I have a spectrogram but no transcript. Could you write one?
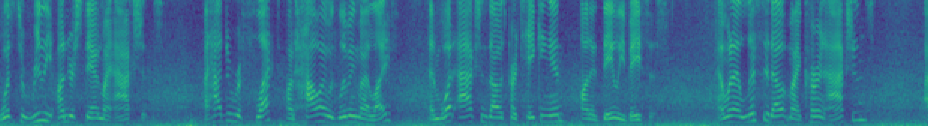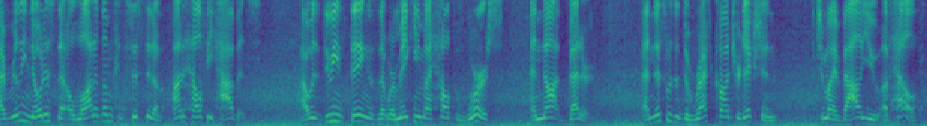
was to really understand my actions. I had to reflect on how I was living my life and what actions I was partaking in on a daily basis. And when I listed out my current actions, I really noticed that a lot of them consisted of unhealthy habits. I was doing things that were making my health worse and not better. And this was a direct contradiction to my value of health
